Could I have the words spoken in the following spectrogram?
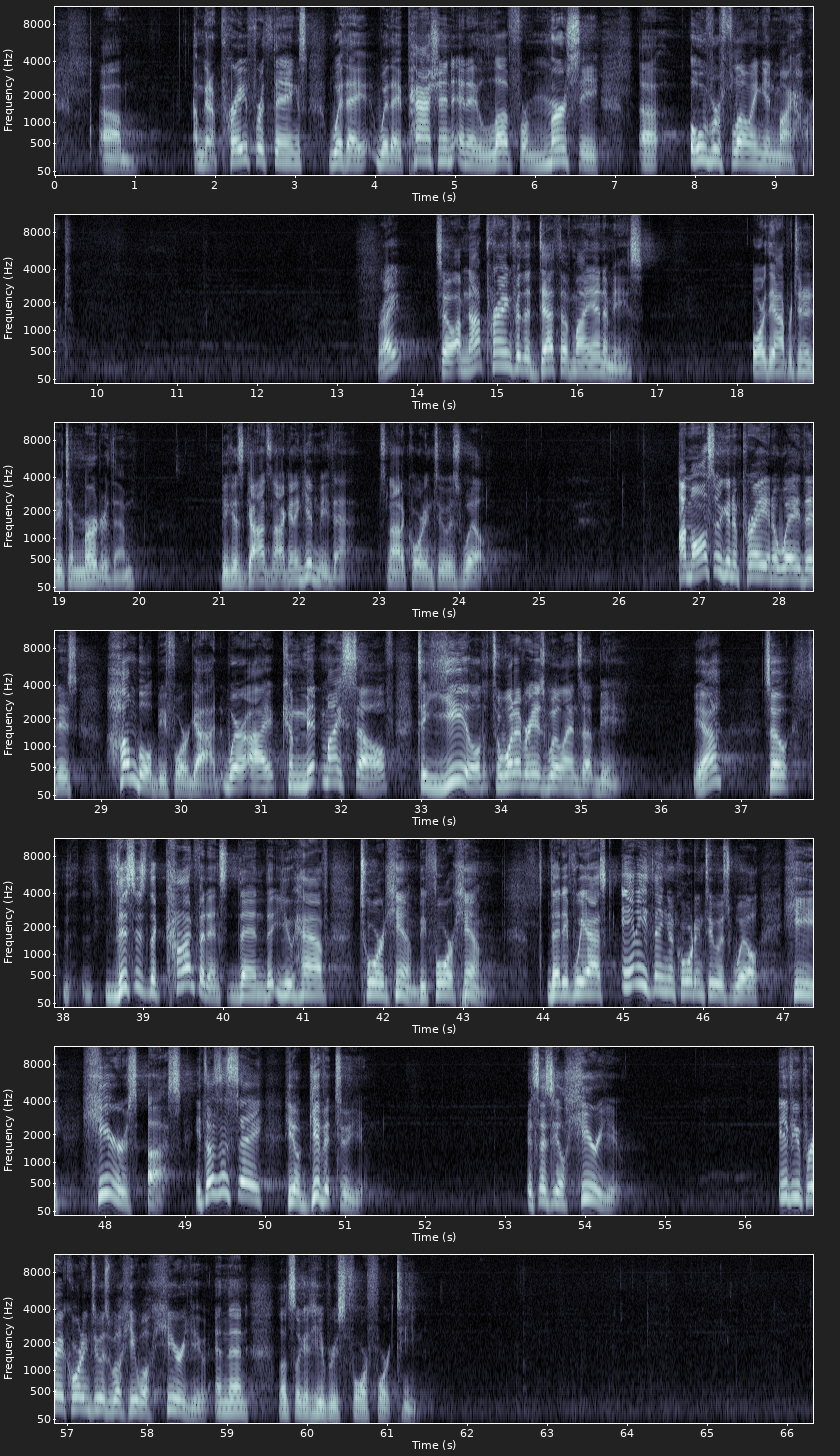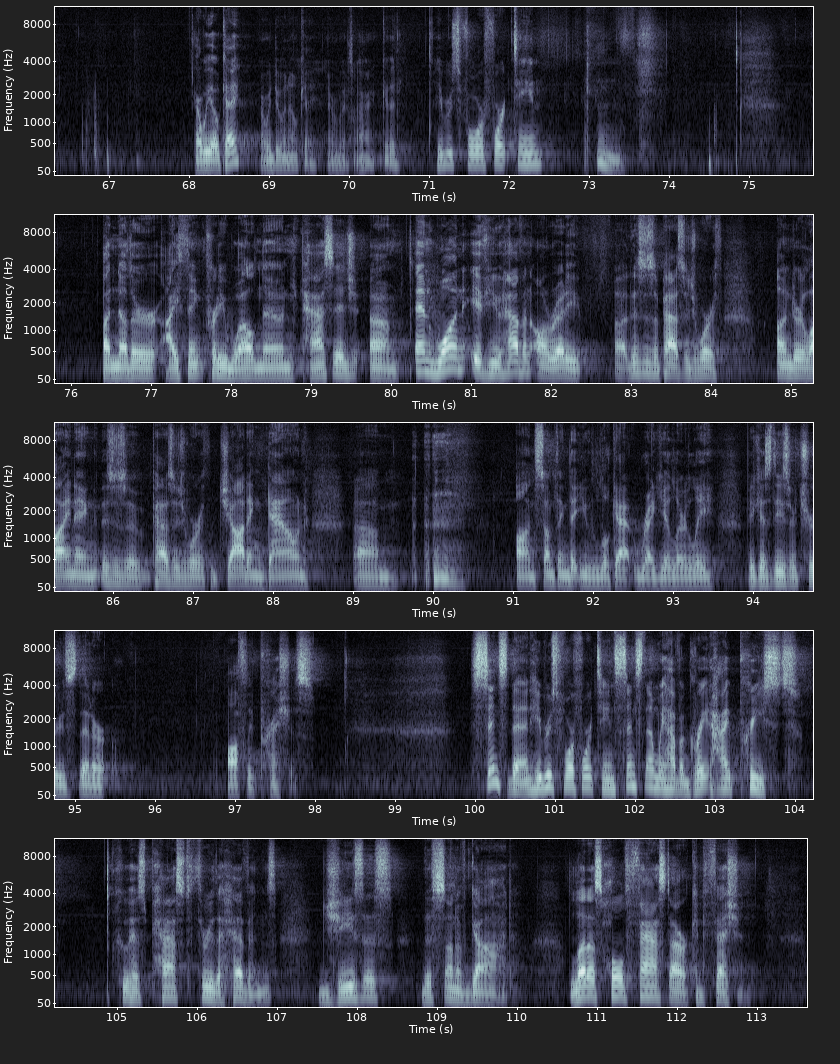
Um, I'm going to pray for things with a, with a passion and a love for mercy uh, overflowing in my heart. Right? So I'm not praying for the death of my enemies or the opportunity to murder them because God's not going to give me that. It's not according to his will. I'm also going to pray in a way that is humble before God, where I commit myself to yield to whatever His will ends up being. Yeah? So, this is the confidence then that you have toward Him, before Him. That if we ask anything according to His will, He hears us. It doesn't say He'll give it to you, it says He'll hear you. If you pray according to his will, he will hear you. And then let's look at Hebrews 4:14. Are we okay? Are we doing okay? Everybody's all right, good. Hebrews 4:14. another, I think, pretty well known passage. Um, and one, if you haven't already, uh, this is a passage worth underlining, this is a passage worth jotting down um, on something that you look at regularly, because these are truths that are awfully precious. Since then, Hebrews 4:14, since then we have a great high priest who has passed through the heavens, Jesus the Son of God. Let us hold fast our confession.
